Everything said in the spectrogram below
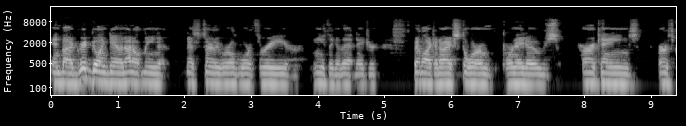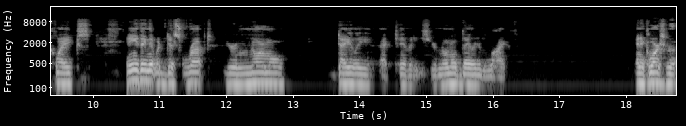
And by grid going down, I don't mean necessarily World War III or anything of that nature, but like an ice storm, tornadoes, hurricanes, earthquakes, anything that would disrupt your normal daily activities, your normal daily life. And of course, with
